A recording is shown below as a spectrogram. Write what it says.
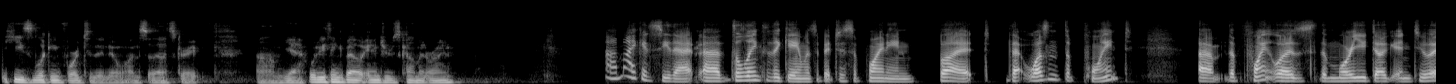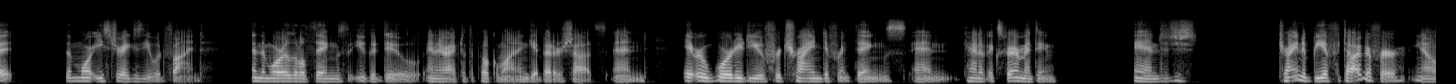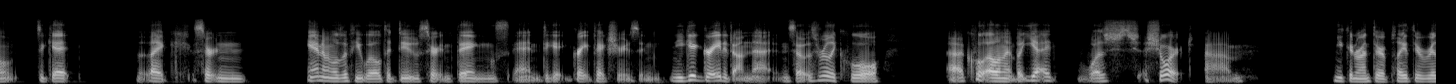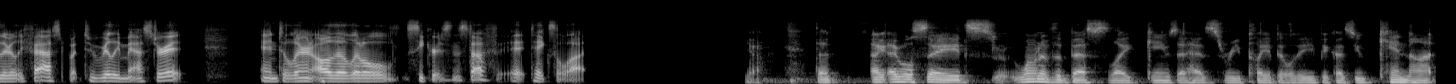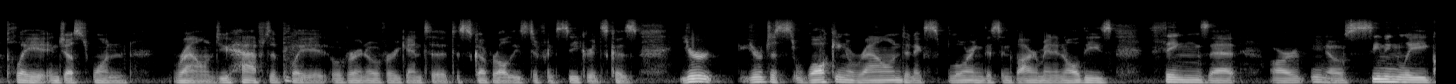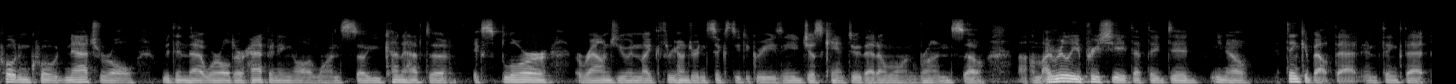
he's looking forward to the new one. So that's great. Um, yeah, what do you think about Andrew's comment, Ryan? Um, I can see that. Uh, the length of the game was a bit disappointing, but that wasn't the point. Um, the point was the more you dug into it, the more Easter eggs you would find, and the more little things that you could do, interact with the Pokemon, and get better shots. And it rewarded you for trying different things and kind of experimenting, and just trying to be a photographer. You know, to get like certain animals, if you will, to do certain things and to get great pictures, and you get graded on that. And so it was really cool a cool element. But yeah, it was sh- short. Um, you can run through a playthrough really, really fast, but to really master it and to learn all the little secrets and stuff, it takes a lot. Yeah, that I, I will say it's one of the best like games that has replayability because you cannot play it in just one round. You have to mm-hmm. play it over and over again to discover all these different secrets because you're you're just walking around and exploring this environment and all these things that are you know seemingly quote unquote natural within that world are happening all at once. So you kind of have to explore around you in like 360 degrees and you just can't do that on one run. So um, i really appreciate that they did you know think about that and think that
